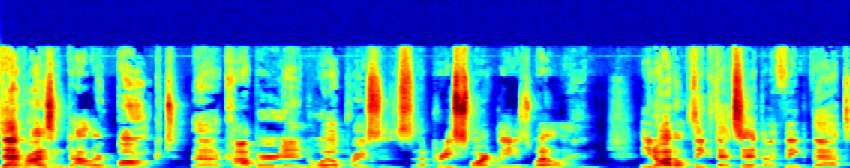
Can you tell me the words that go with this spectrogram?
that rising dollar bonked uh, copper and oil prices uh, pretty smartly as well. And you know, I don't think that's it. I think that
